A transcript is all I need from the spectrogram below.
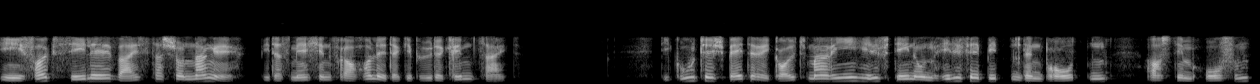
Die Volksseele weiß das schon lange, wie das Märchen Frau Holle der Gebrüder Grimm zeigt. Die gute spätere Goldmarie hilft den um Hilfe bittenden Broten aus dem Ofen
